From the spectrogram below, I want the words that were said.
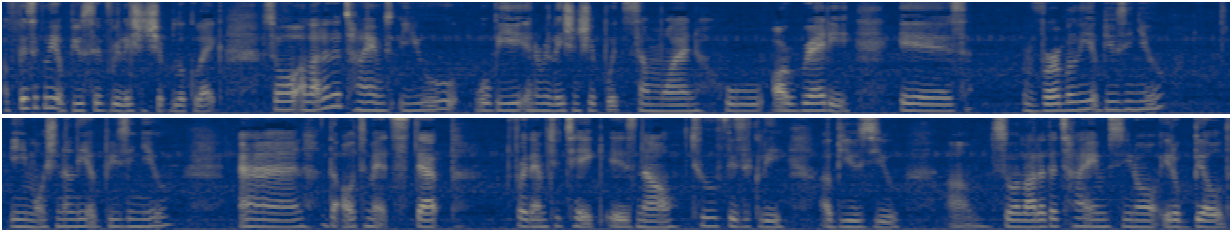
a physically abusive relationship look like. So a lot of the times you will be in a relationship with someone who already is verbally abusing you emotionally abusing you and the ultimate step for them to take is now to physically abuse you. Um, so a lot of the times you know it'll build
